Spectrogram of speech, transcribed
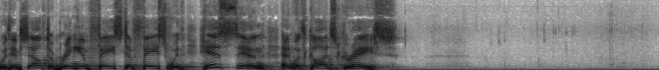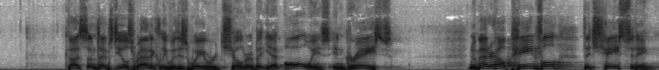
with himself, to bring him face to face with his sin and with God's grace. God sometimes deals radically with his wayward children, but yet always in grace. No matter how painful the chastening,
